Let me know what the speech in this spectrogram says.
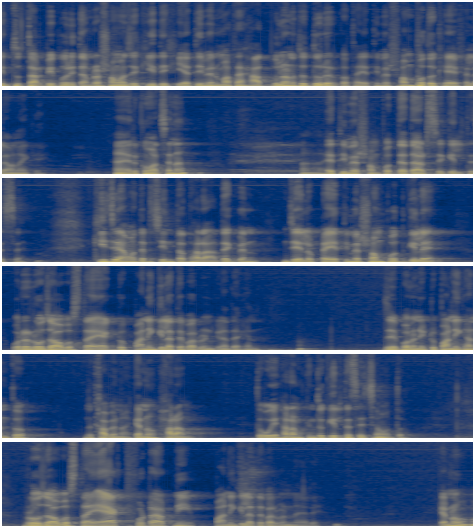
কিন্তু তার বিপরীতে আমরা সমাজে কি দেখি? এতিমের মাথায় হাত বুলানো তো দূরের কথা এতিমের সম্পদও খেয়ে ফেলে অনেকে। হ্যাঁ এরকম আছে না? হ্যাঁ, এতিমের সম্পদ দেদারসে গিলতেছে। কি যে আমাদের চিন্তাধারা, দেখবেন যে লোকটা এতিমের সম্পদ গিলে, ওরা রোজা অবস্থায় এক ঢোক পানি গিলাতে পারবেন কিনা দেখেন। যে বলেন, একটু পানি খান তো খাবে না। কেন? হারাম। তো ওই হারাম কিন্তু গিলতেছে ইচ্ছা মতো। রোজা অবস্থায় এক ফোঁটা আপনি পানি গিলাতে পারবেন না এরে। কেন?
